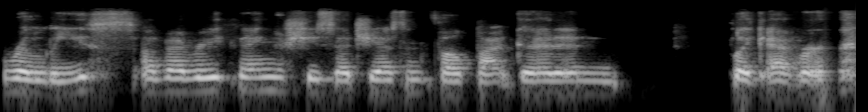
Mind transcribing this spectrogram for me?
release of everything. She said she hasn't felt that good in like ever.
